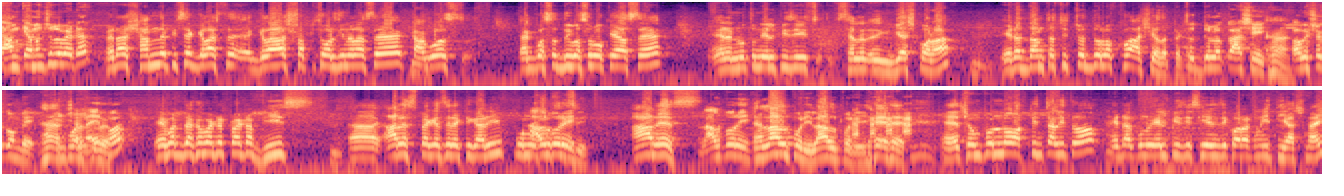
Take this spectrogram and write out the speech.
দাম কেমন ছিল এটার? এটা সামনে পিছে গ্লাস গ্লাস সব কিছু অরিজিনাল আছে কাগজ এক বছর দুই বছর ওকে আছে। এটা নতুন এলপিজি গ্যাস করা। এটার দাম চাচ্ছি চোদ্দ লক্ষ আশি হাজার টাকা। চোদ্দ লক্ষ আশি? হ্যাঁ। অবশ্যই কমবে হ্যাঁ এবার দেখাবো এটা টয়টা ভিস আর এস প্যাকেজের একটি গাড়ি? সিসি আর এস লালপুরি? লালপরি লালপরি। এ, সম্পূর্ণ অকটিন চালিত। এটা কোনো এলপিজি সিএনজি করার কোনো ইতিহাস নাই।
